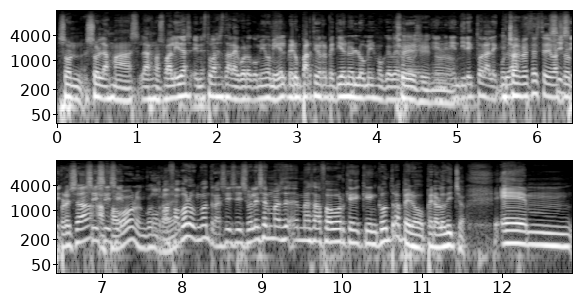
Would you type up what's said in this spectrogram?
son, son las, más, las más válidas. En esto vas a estar de acuerdo conmigo, Miguel. Ver un partido repetido no es lo mismo que verlo Sí, sí, en, no, en- no. en directo a la lectura. Muchas veces te lleva sorpresa a favor o en contra. a ¿eh? favor o en contra, sí, sí. Suele ser más, más a favor que, que en contra, pero, pero lo dicho. Em,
